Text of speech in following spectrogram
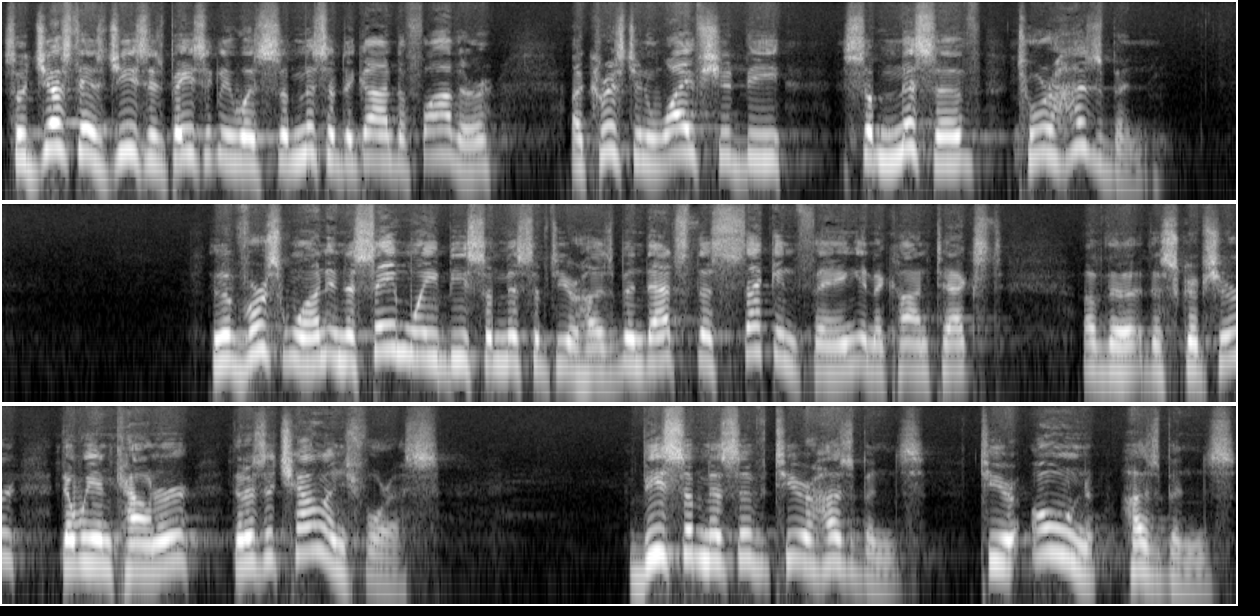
So just as Jesus basically was submissive to God the Father, a Christian wife should be submissive to her husband. Verse 1, in the same way, be submissive to your husband. That's the second thing in the context of the, the scripture that we encounter that is a challenge for us. Be submissive to your husbands to your own husbands.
